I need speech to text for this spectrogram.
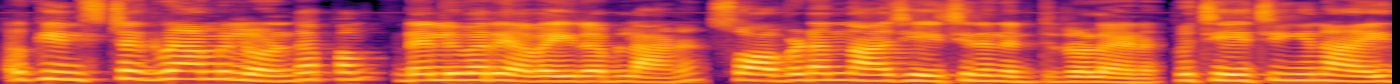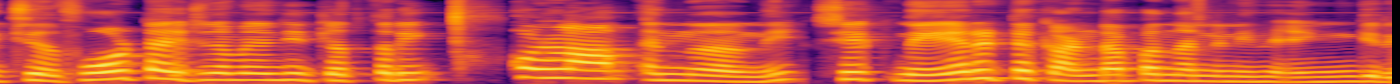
അവർക്ക് ഇൻസ്റ്റാഗ്രാമിലുണ്ട് അപ്പം ഡെലിവറി അവൈലബിൾ ആണ്. സോ അവിടെ നിന്ന് ആ ചേച്ചിനെ നെട്ടിട്ടുള്ളതാണ് അപ്പൊ ചേച്ചി ഇങ്ങനെ അയച്ച് ഫോട്ടോ അയച്ചു തന്നപ്പോൾ എനിക്ക് അത്രയും കൊള്ളാം എന്ന് തന്നെ. പക്ഷെ നേരിട്ട് കണ്ടപ്പം തന്നെ എനിക്ക് ഭയങ്കര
